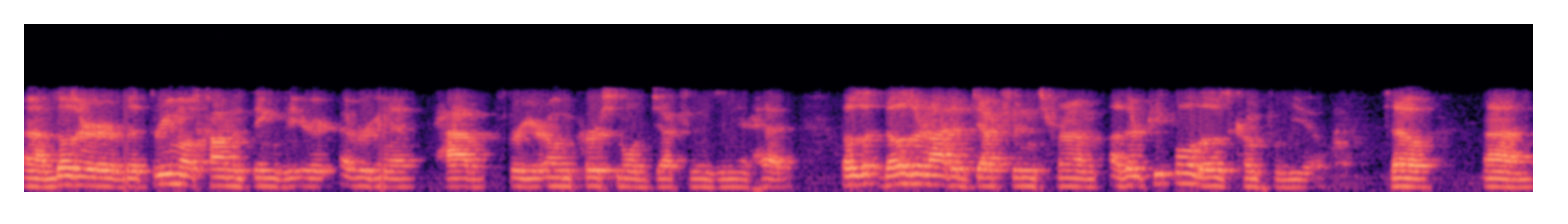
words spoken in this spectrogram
um, those are the three most common things that you're ever going to have for your own personal objections in your head. Those those are not objections from other people. Those come from you. So um,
